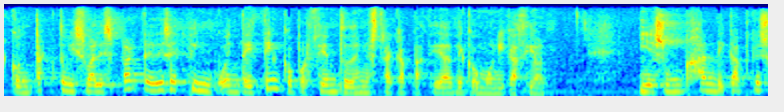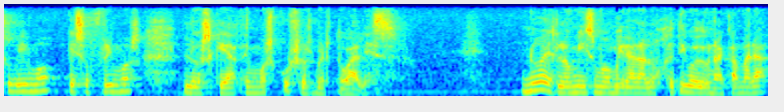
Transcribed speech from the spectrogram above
El contacto visual es parte de ese 55% de nuestra capacidad de comunicación y es un hándicap que, subimos, que sufrimos los que hacemos cursos virtuales. No es lo mismo mirar al objetivo de una cámara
